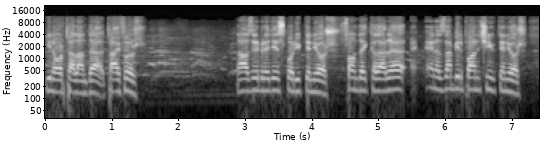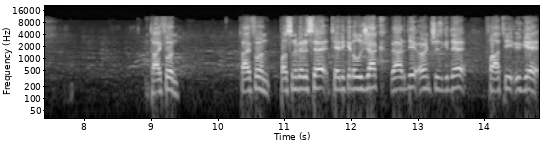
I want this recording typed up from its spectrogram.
Yine orta alanda Tayfur. Nazilli Belediyespor yükleniyor. Son dakikalarda en azından bir puan için yükleniyor. Tayfun. Tayfun pasını verirse tehlikeli olacak. Verdi ön çizgide Fatih Üge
